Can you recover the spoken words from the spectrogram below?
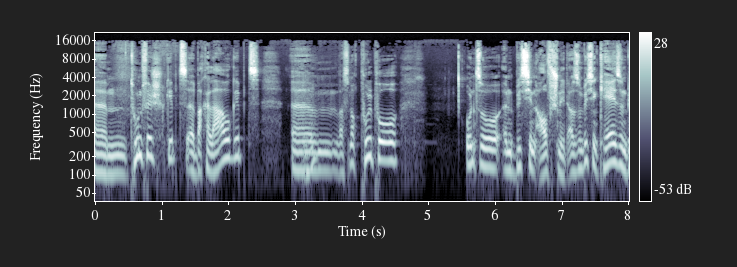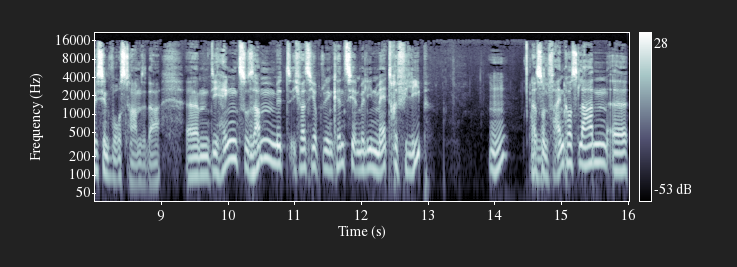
Ja. Ähm, Thunfisch gibt's, äh, Bacalao gibt's, ähm, mhm. was noch, Pulpo und so ein bisschen Aufschnitt, also ein bisschen Käse, ein bisschen Wurst haben sie da. Ähm, die hängen zusammen mhm. mit, ich weiß nicht, ob du den kennst hier in Berlin, Maître Philippe. Mhm. Das ist so ein Feinkostladen, äh,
